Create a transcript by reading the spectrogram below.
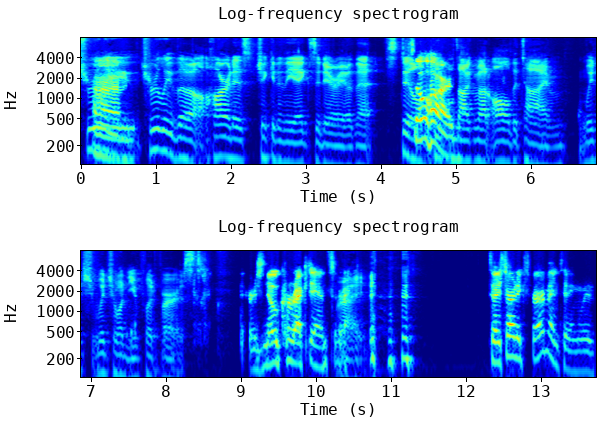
Truly, Um, truly the hardest chicken and the egg scenario that still So people hard. talk about all the time. Which which one do you put first? There's no correct answer. Right. So I started experimenting with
